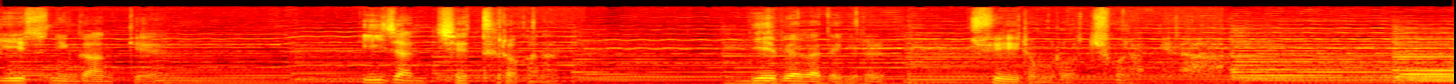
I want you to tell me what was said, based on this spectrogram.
예수님과 함께 이 잔치에 들어가는 예배가 되기를 주의 이름으로 축원합니다.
